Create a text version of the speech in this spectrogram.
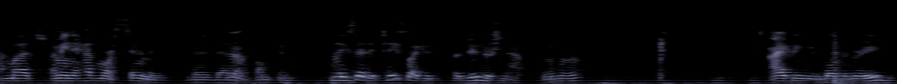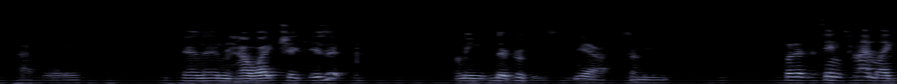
have much, I mean, it has more cinnamon than it does Yeah. pumpkin. Like I said, it tastes like a, a ginger snap. Mm-hmm. I think we can both agree. Absolutely. And then how white chick is it? I mean, they're cookies. Yeah. So I mean, But at the same time, like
